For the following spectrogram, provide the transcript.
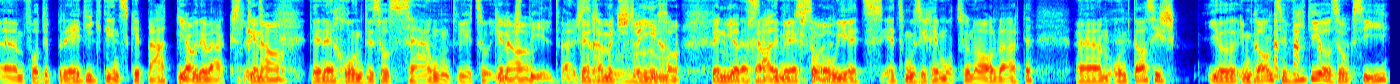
ähm, von der Predigt ins Gebet Ja, überwechselt, genau. dann kommt so Sound, wird so Genau. eingespielt. Weißt, Dann so. kommen die Streicher. Dann wird es Dann merkst du, salbungsvoll. oh, jetzt, jetzt muss ich emotional werden. Ähm, und das ist ja im ganzen Video so gewesen.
